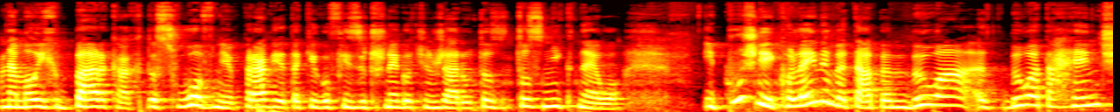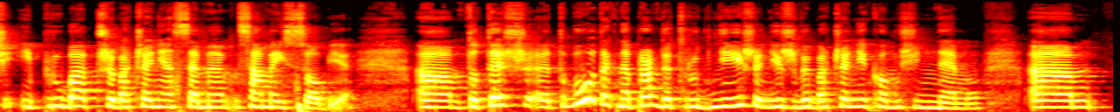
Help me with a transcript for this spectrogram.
na moich barkach, dosłownie prawie takiego fizycznego ciężaru, to, to zniknęło. I później kolejnym etapem była, była ta chęć i próba przebaczenia same, samej sobie. Um, to też e, to było tak naprawdę trudniejsze niż wybaczenie komuś innemu. Um,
